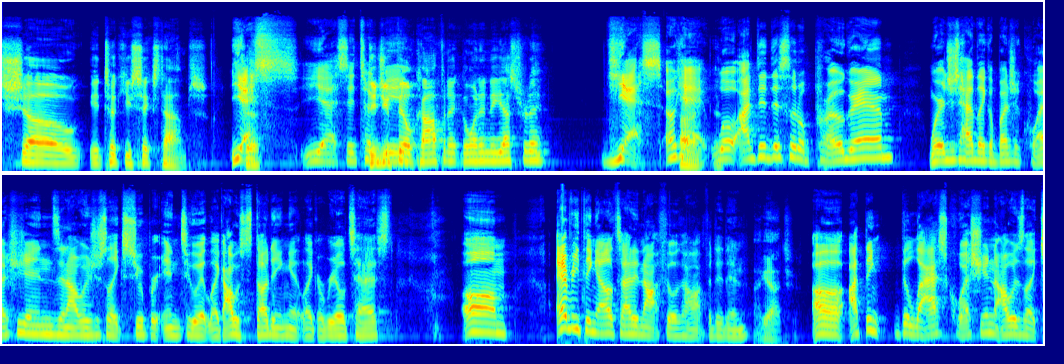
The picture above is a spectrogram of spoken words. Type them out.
So, it took you six times. to- yes, yes. It took Did you me- feel confident going into yesterday? Yes. Okay. right, well, I did this little program where it just had like a bunch of questions and I was just like super into it. Like I was studying it like a real test. Um everything else I did not feel confident in. I got you. Uh I think the last question I was like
